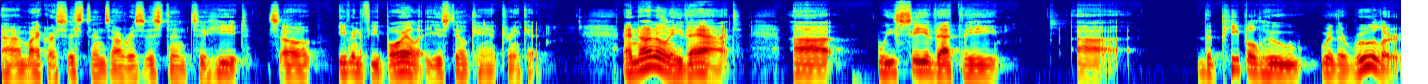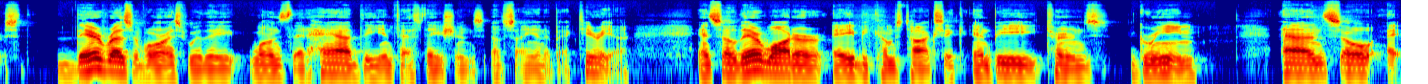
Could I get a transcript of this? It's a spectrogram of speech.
uh, microcystins are resistant to heat. So even if you boil it, you still can't drink it. And not only that, uh, we see that the uh, the people who were the rulers, their reservoirs were the ones that had the infestations of cyanobacteria. And so their water, A, becomes toxic, and B, turns green. And so I,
